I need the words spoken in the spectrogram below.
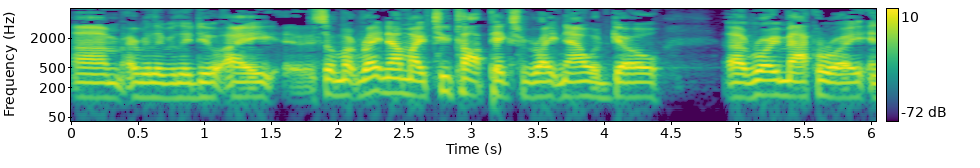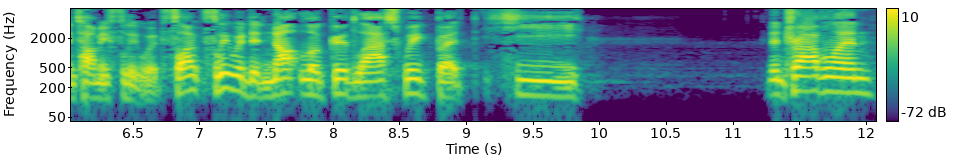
Um, I really, really do. I so my, right now my two top picks right now would go uh, Rory McIlroy and Tommy Fleetwood. Fleetwood did not look good last week, but he been traveling,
